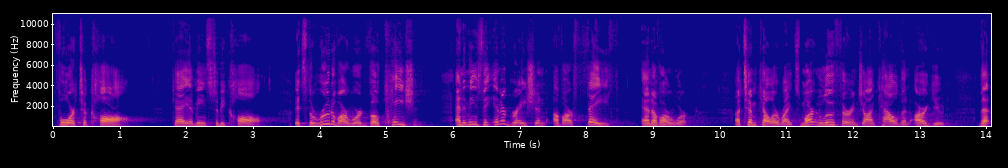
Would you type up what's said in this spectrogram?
for to call. Okay, it means to be called. It's the root of our word vocation, and it means the integration of our faith and of our work. Uh, Tim Keller writes Martin Luther and John Calvin argued that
